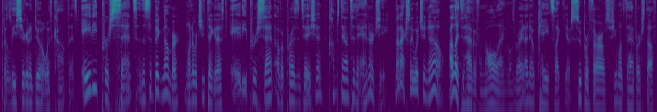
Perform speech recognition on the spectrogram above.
but at least you're going to do it with confidence. 80%, and this is a big number. Wonder what you think of this. 80% of a presentation comes down to the energy, not actually what you know. I like to have it from all angles, right? I know Kate's like, you know, super thorough, so she wants to have her stuff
